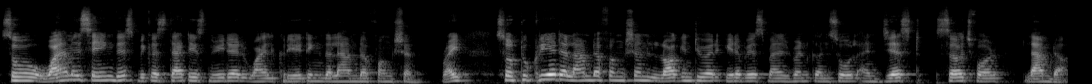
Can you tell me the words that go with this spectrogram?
So why am I saying this? Because that is needed while creating the Lambda function, right? So to create a Lambda function, log into your AWS management console and just search for Lambda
